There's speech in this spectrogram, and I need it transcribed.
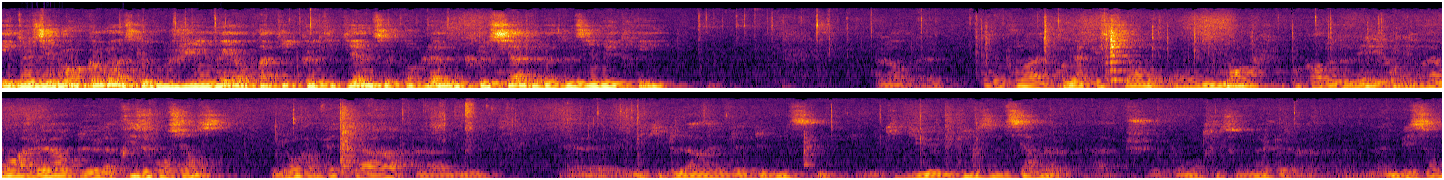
et deuxièmement, comment est-ce que vous gérez en pratique quotidienne ce problème crucial de la dosimétrie Alors, euh, pour répondre à la première question, on manque encore de données, on est vraiment à l'heure de la prise de conscience. Et donc, en fait, il y a euh, euh, l'équipe de, la, de, du, du je vais vous montrer son image de Mme Besson,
